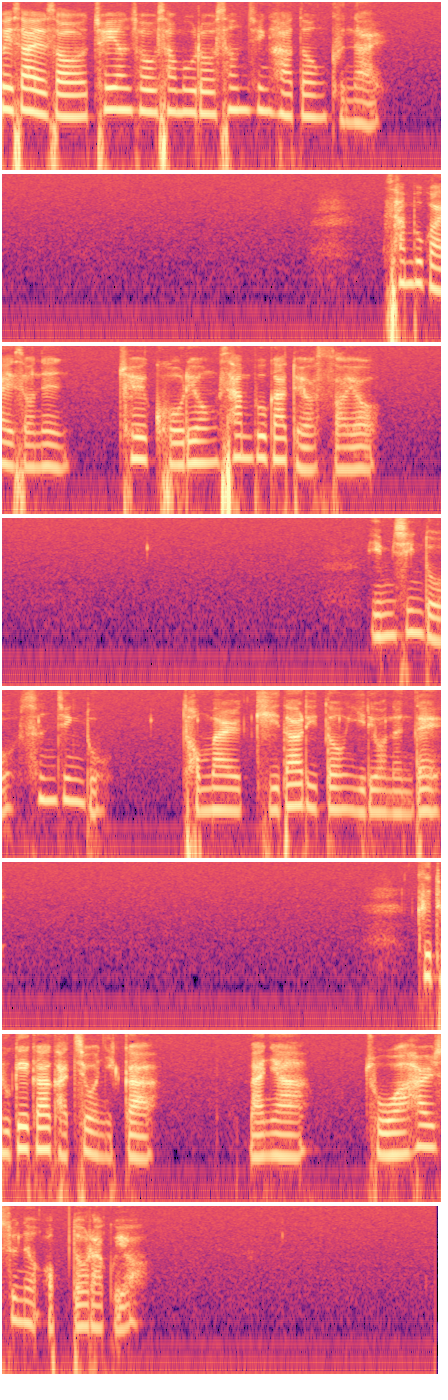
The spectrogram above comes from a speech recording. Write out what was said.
회사에서 최연소 사무로 승진하던 그날 산부가에서는 최고령 산부가 되었어요. 임신도 승진도 정말 기다리던 일이었는데 그 두 개가 같이 오니까 마냥 좋아할 수는 없더라고요.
